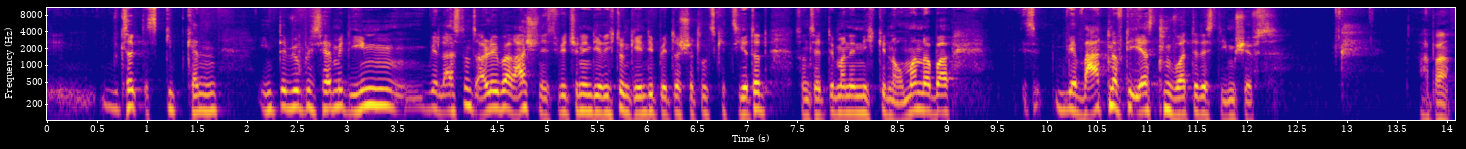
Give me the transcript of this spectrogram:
Wie gesagt, es gibt kein Interview bisher mit ihm. Wir lassen uns alle überraschen. Es wird schon in die Richtung gehen, die Peter Schöttl skizziert hat, sonst hätte man ihn nicht genommen. Aber es, wir warten auf die ersten Worte des Teamchefs. Aber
